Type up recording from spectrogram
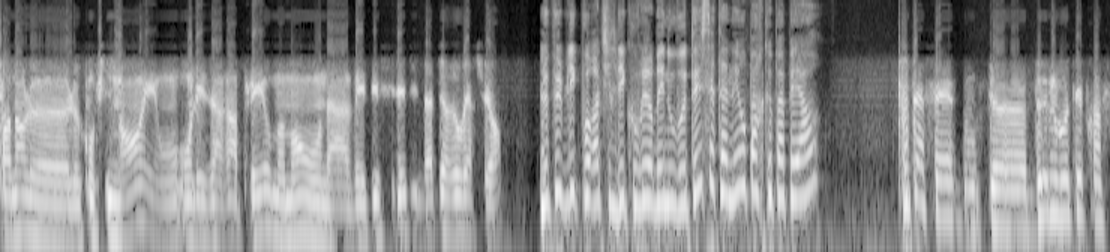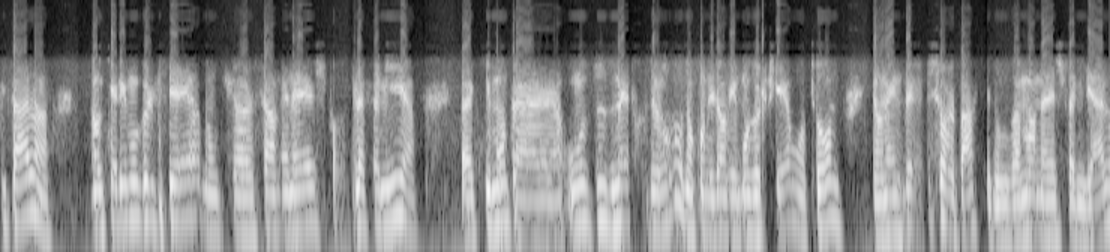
pendant le, le confinement et on, on les a rappelés au moment où on avait décidé d'une date de réouverture. Le public pourra-t-il découvrir des nouveautés cette année au parc Papéa? Tout à fait. Donc euh, deux nouveautés principales. Donc il y a les montgolfières, donc euh, c'est un manège pour toute la famille qui monte à 11-12 mètres de haut. Donc on est dans des montgolfières, on tourne et on a une belle sur le parc, c'est donc vraiment un manège familial.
